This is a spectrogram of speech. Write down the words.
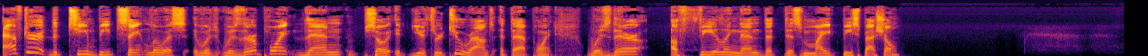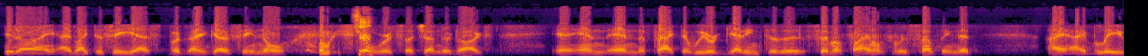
After the team beat St. Louis, was was there a point then? So it, you're through two rounds at that point. Was there a feeling then that this might be special? You know, I, I'd like to say yes, but I got to say no. we still sure. were such underdogs, and, and and the fact that we were getting to the semifinals was something that I, I believe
